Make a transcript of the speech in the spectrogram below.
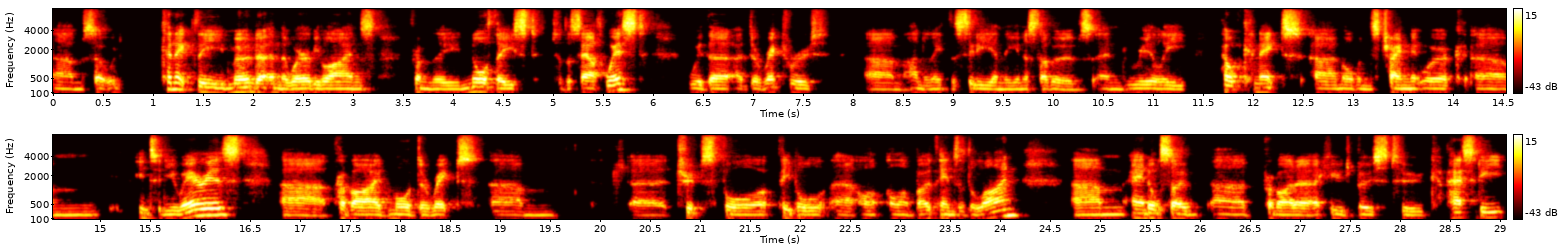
Um, so it would connect the Mernda and the Werribee lines from the northeast to the southwest with a, a direct route um, underneath the city and the inner suburbs and really help connect uh, Melbourne's train network um, into new areas, uh, provide more direct um, uh, trips for people uh, along both ends of the line, um, and also uh, provide a, huge boost to capacity,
